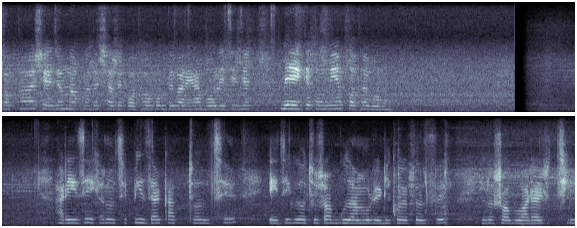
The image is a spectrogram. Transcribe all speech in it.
করতে হয়, সেই জন্য আপনাদের সাথে কথাও বলতে পারি না। বলেছি যে, মেয়েকে তুমিও কথা বলো। আর এই যে এখানে হচ্ছে পিৎজার কাজ চলছে। এই যেগুলো হচ্ছে সবগুলো আমি রেডি করে ফেলছে। এগুলো সব অর্ডার ছিল।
